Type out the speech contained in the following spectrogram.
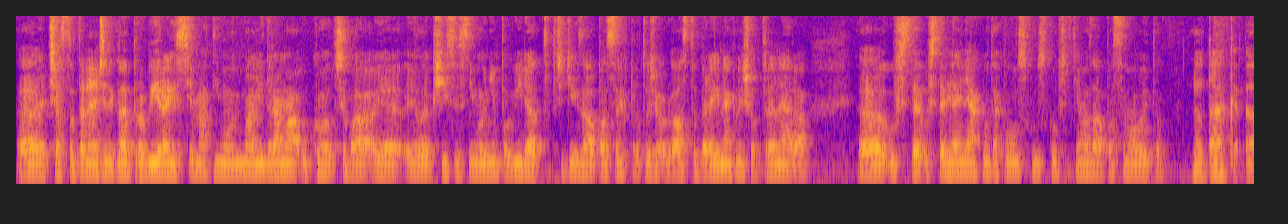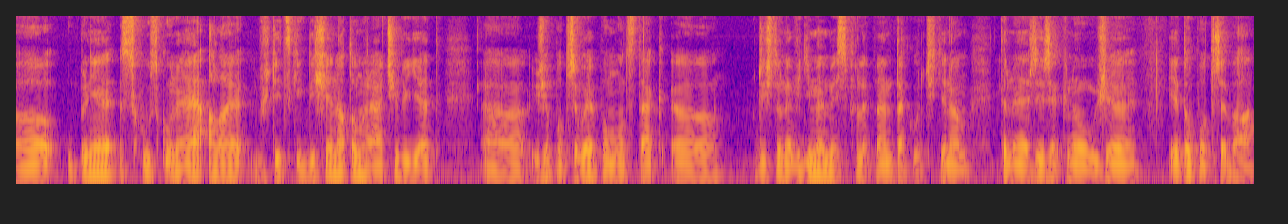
Eh, často trenéři takhle probírají s těma týmovými lídrama, u koho třeba je, je lepší si s ním hodně povídat při těch zápasech, protože od vás to bere jinak než od trenéra. Uh, už, jste, už jste měli nějakou takovou schůzku před těma zápasem to? No tak uh, úplně schůzku ne, ale vždycky, když je na tom hráči vidět, uh, že potřebuje pomoc, tak uh, když to nevidíme my s Filipem, tak určitě nám trenéři řeknou, že je to potřeba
